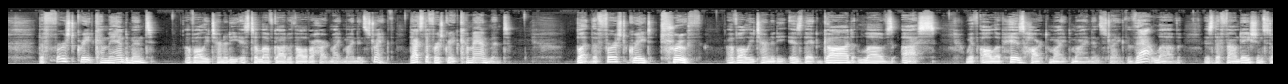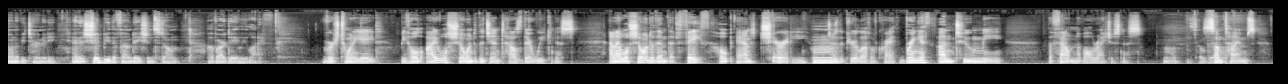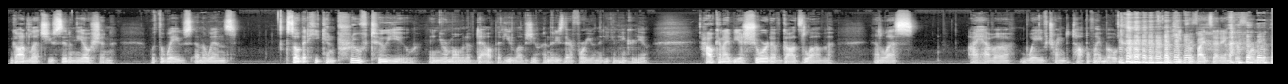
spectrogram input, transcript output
the first great commandment of all eternity is to love God with all of our heart, might, mind, and strength. That's the first great commandment. But the first great truth of all eternity is that God loves us with all of his heart, might, mind, and strength. That love is the foundation stone of eternity, and it should be the foundation stone of our daily life. Verse 28 Behold, I will show unto the Gentiles their weakness, and I will show unto them that faith, hope, and charity, which is hmm. the pure love of Christ, bringeth unto me the fountain of all righteousness. Hmm, so. Sometimes God lets you sit in the ocean with the waves and the winds so that he can prove to you in your moment of doubt that he loves you and that he's there for you and that he can anchor you. How can I be assured of God's love unless I have a wave trying to topple my boat and he provides that anchor for me?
